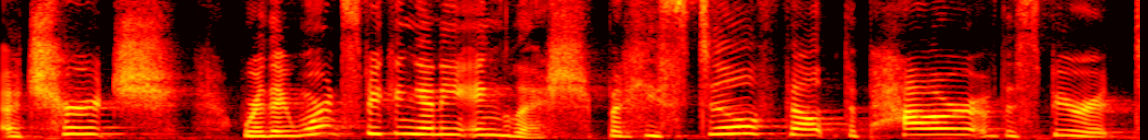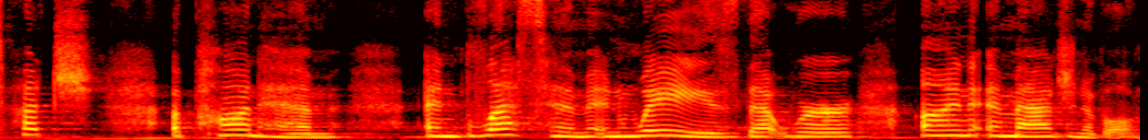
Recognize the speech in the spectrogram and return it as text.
a church where they weren't speaking any English, but he still felt the power of the Spirit touch upon him and bless him in ways that were unimaginable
